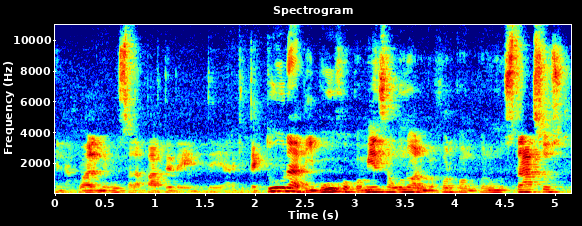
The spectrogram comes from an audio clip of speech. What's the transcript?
en la cual me gusta la parte de, de arquitectura, dibujo, comienza uno a lo mejor con, con unos trazos,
